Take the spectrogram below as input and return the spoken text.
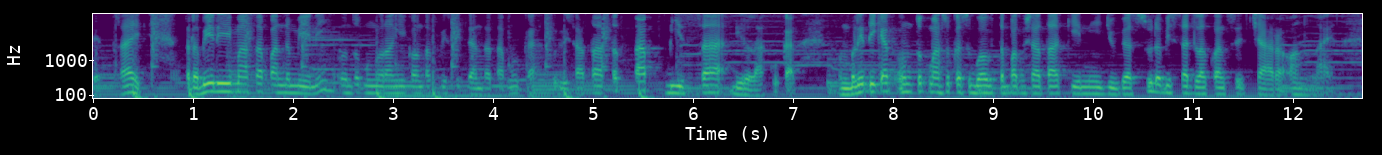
that's right. Terlebih di masa pandemi ini, untuk mengurangi kontak fisik dan tatap muka, berwisata tetap bisa dilakukan. Membeli tiket untuk masuk ke sebuah tempat wisata kini juga sudah bisa dilakukan secara online.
